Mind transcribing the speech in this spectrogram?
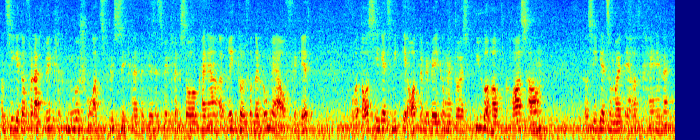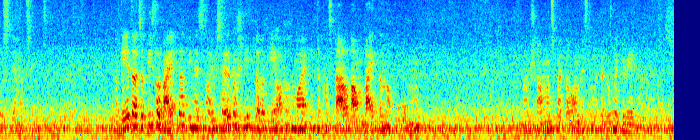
dann sehe ich da vielleicht wirklich nur schwarze Flüssigkeit, wenn das jetzt wirklich so, keine Ahnung, ein Drittel von der Lunge aufgeht. Aber da sehe ich jetzt mit den Atembewegungen, da ist überhaupt kein Saum. Da sehe ich jetzt einmal, der hat keinen Erguss, der Patient. Dann gehe ich da jetzt ein bisschen weiter, bin jetzt noch im selben Schnitt, aber gehe einfach mal im Interkostalraum weiter nach oben. Dann schauen wir uns mal da an, wie es da mit der Lungenbewegung ist.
